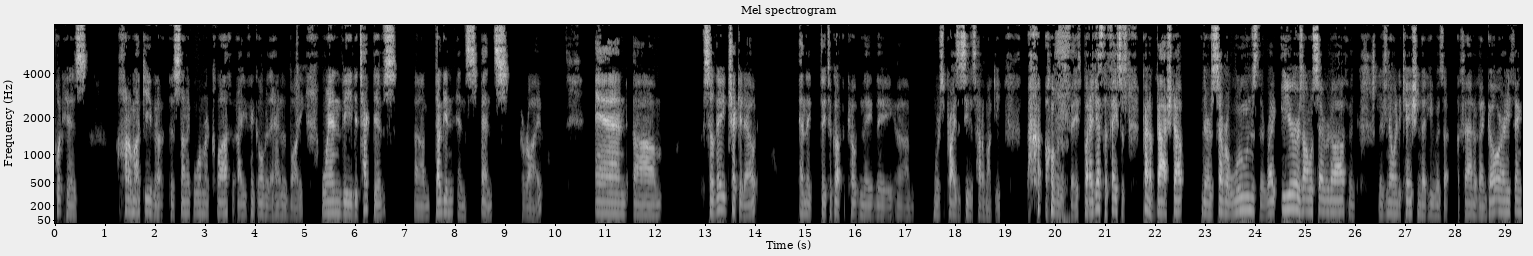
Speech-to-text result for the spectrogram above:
put his haramaki, the, the stomach warmer cloth, I think, over the head of the body. When the detectives, um, Duggan and Spence arrive, and um, so they check it out, and they they took off the coat and they they um, were surprised to see this haramaki over the face. But I guess the face was kind of bashed up. There's several wounds. The right ear is almost severed off, and there's no indication that he was a, a fan of Van Gogh or anything.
